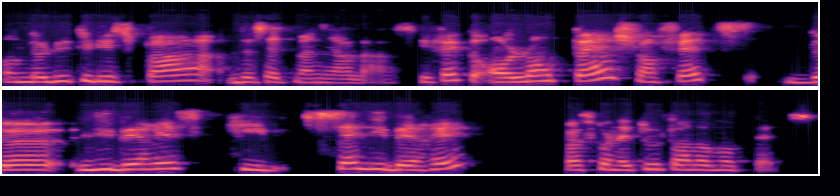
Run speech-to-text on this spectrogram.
on, ne l'utilise pas de cette manière-là. Ce qui fait qu'on l'empêche, en fait, de libérer ce qu'il sait libérer parce qu'on est tout le temps dans notre tête.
